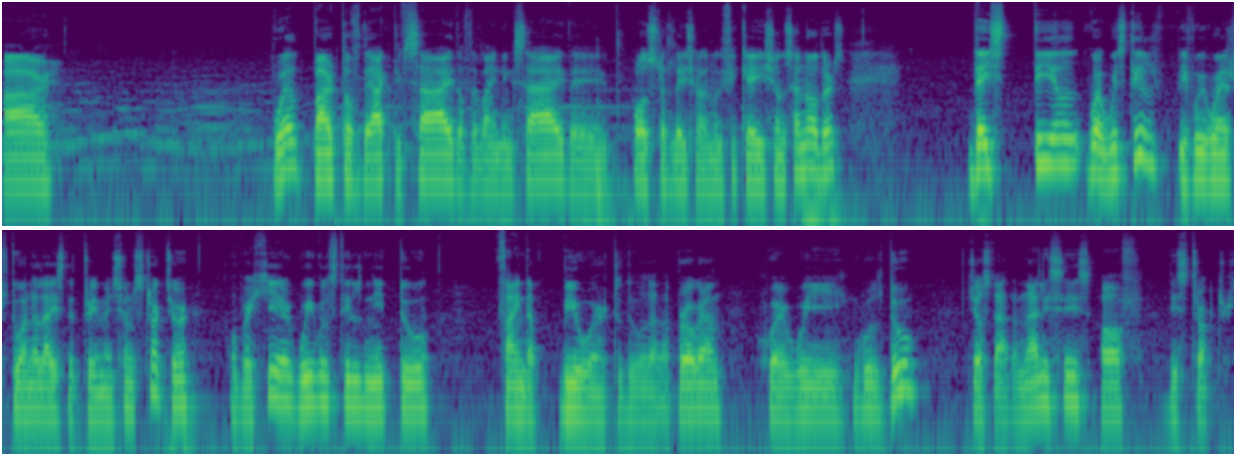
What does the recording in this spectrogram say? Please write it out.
are well part of the active side of the binding side, the post-translational modifications and others. They still, well, we still, if we were to analyze the three-dimensional structure over here, we will still need to find a viewer to do that, a program where we will do just that analysis of these structures.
